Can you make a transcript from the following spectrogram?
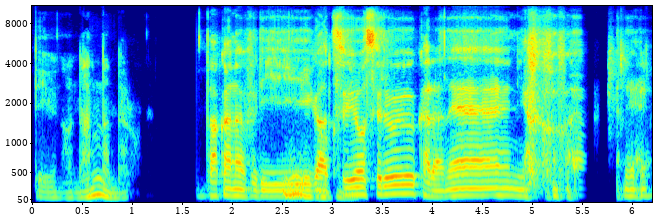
ていうのは何なんだろう。バカなふりが通用するからね、日本は。ね、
